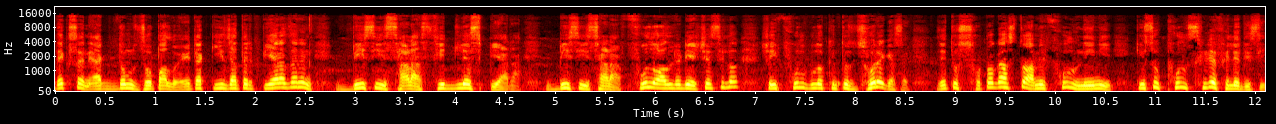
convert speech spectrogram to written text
দেখছেন একদম জোপালো এটা কি জাতের পেয়ারা জানেন? বিসি ছাড়া সিডলেস পেয়ারা। বিসি ছাড়া ফুল অলরেডি এসেছিল, সেই ফুলগুলো কিন্তু ঝরে গেছে। যেহেতু ছোট গাছ তো, আমি ফুল নিইনি, কিছু ফুল ছিঁড়ে ফেলে দিছি।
